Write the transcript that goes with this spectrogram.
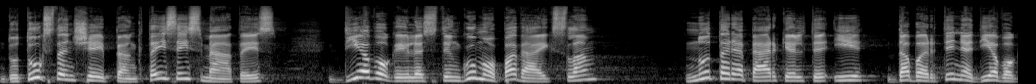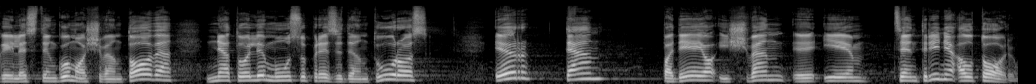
2005 metais Dievo gailestingumo paveikslą nutarė perkelti į dabartinę Dievo gailestingumo šventovę netoli mūsų prezidentūros ir ten padėjo į, šven, į centrinį altorių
